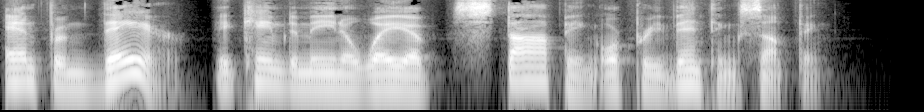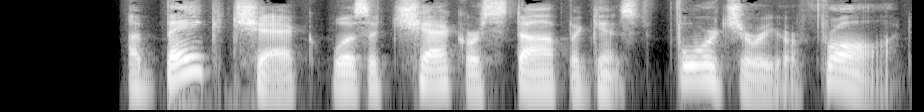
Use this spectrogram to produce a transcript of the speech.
And from there, it came to mean a way of stopping or preventing something. A bank check was a check or stop against forgery or fraud.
